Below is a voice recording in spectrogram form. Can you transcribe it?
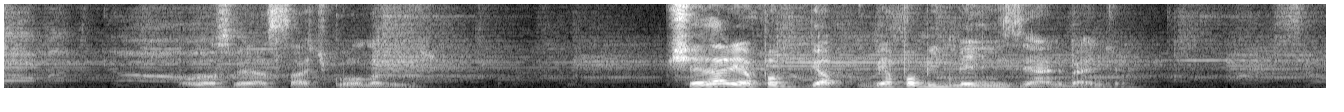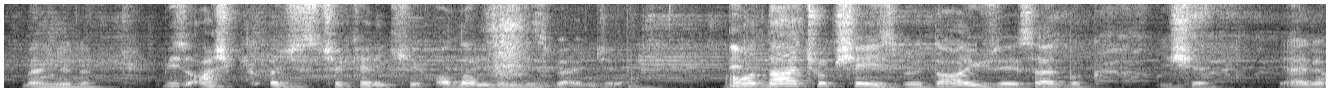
o nasıl biraz saçma olabilir. Bir şeyler yapa, yap, yapabilmeliyiz yani bence. Bence de. Biz aşk acısı çeken iki adam değiliz bence. Ama Değiliz. daha çok şeyiz böyle daha yüzeysel bakıp işe. Yani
